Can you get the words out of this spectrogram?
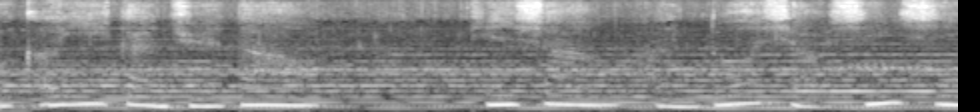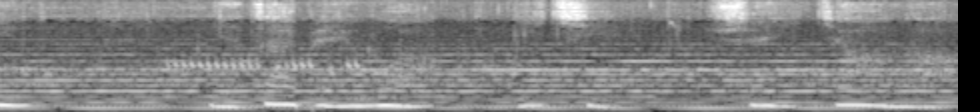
我可以感觉到天上很多小星星也在陪我一起睡觉了。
